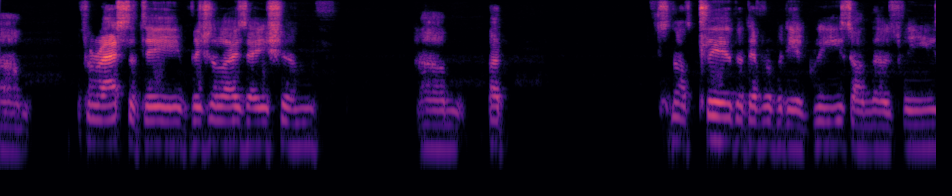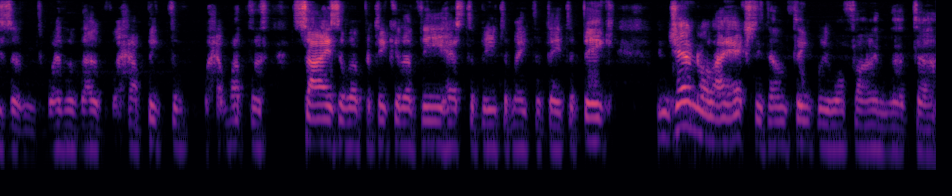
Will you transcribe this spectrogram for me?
um, veracity, visualization, um, it's not clear that everybody agrees on those V's and whether the, how big the what the size of a particular V has to be to make the data big. In general, I actually don't think we will find that uh,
